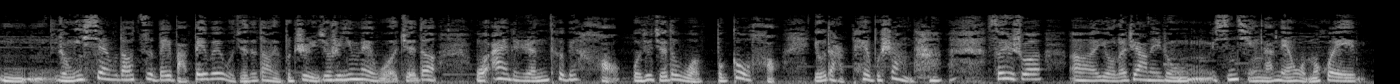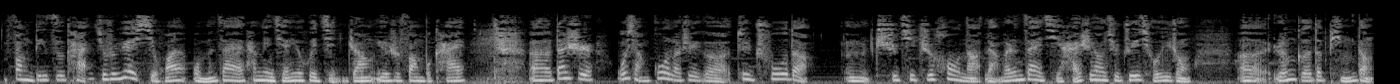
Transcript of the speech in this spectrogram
嗯，容易陷入到自卑吧？卑微，我觉得倒也不至于，就是因为我觉得我爱的人特别好，我就觉得我不够好，有点配不上他，所以说，呃，有了这样的一种心情，难免我们会放低姿态，就是越喜欢，我们在他面前越会紧张，越是放不开，呃，但是我想过了这个最初的嗯时期之后呢，两个人在一起还是要去追求一种呃人格的平等。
